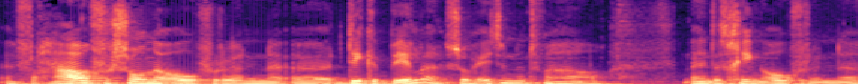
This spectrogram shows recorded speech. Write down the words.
een verhaal verzonnen over een eh, dikke billen. Zo heette het verhaal. En dat ging over een, eh,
